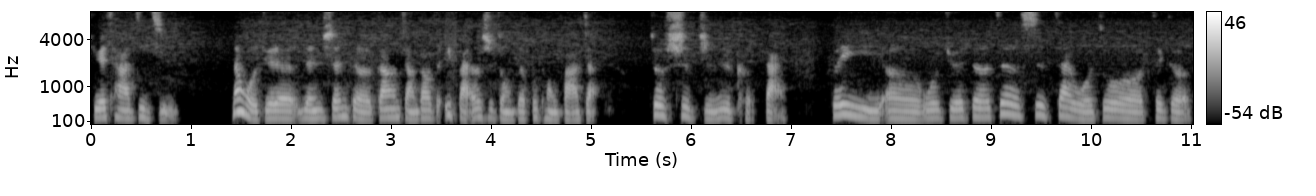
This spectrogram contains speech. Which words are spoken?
觉察自己，那我觉得人生的刚刚讲到的一百二十种的不同发展，就是指日可待。所以，呃，我觉得这是在我做这个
